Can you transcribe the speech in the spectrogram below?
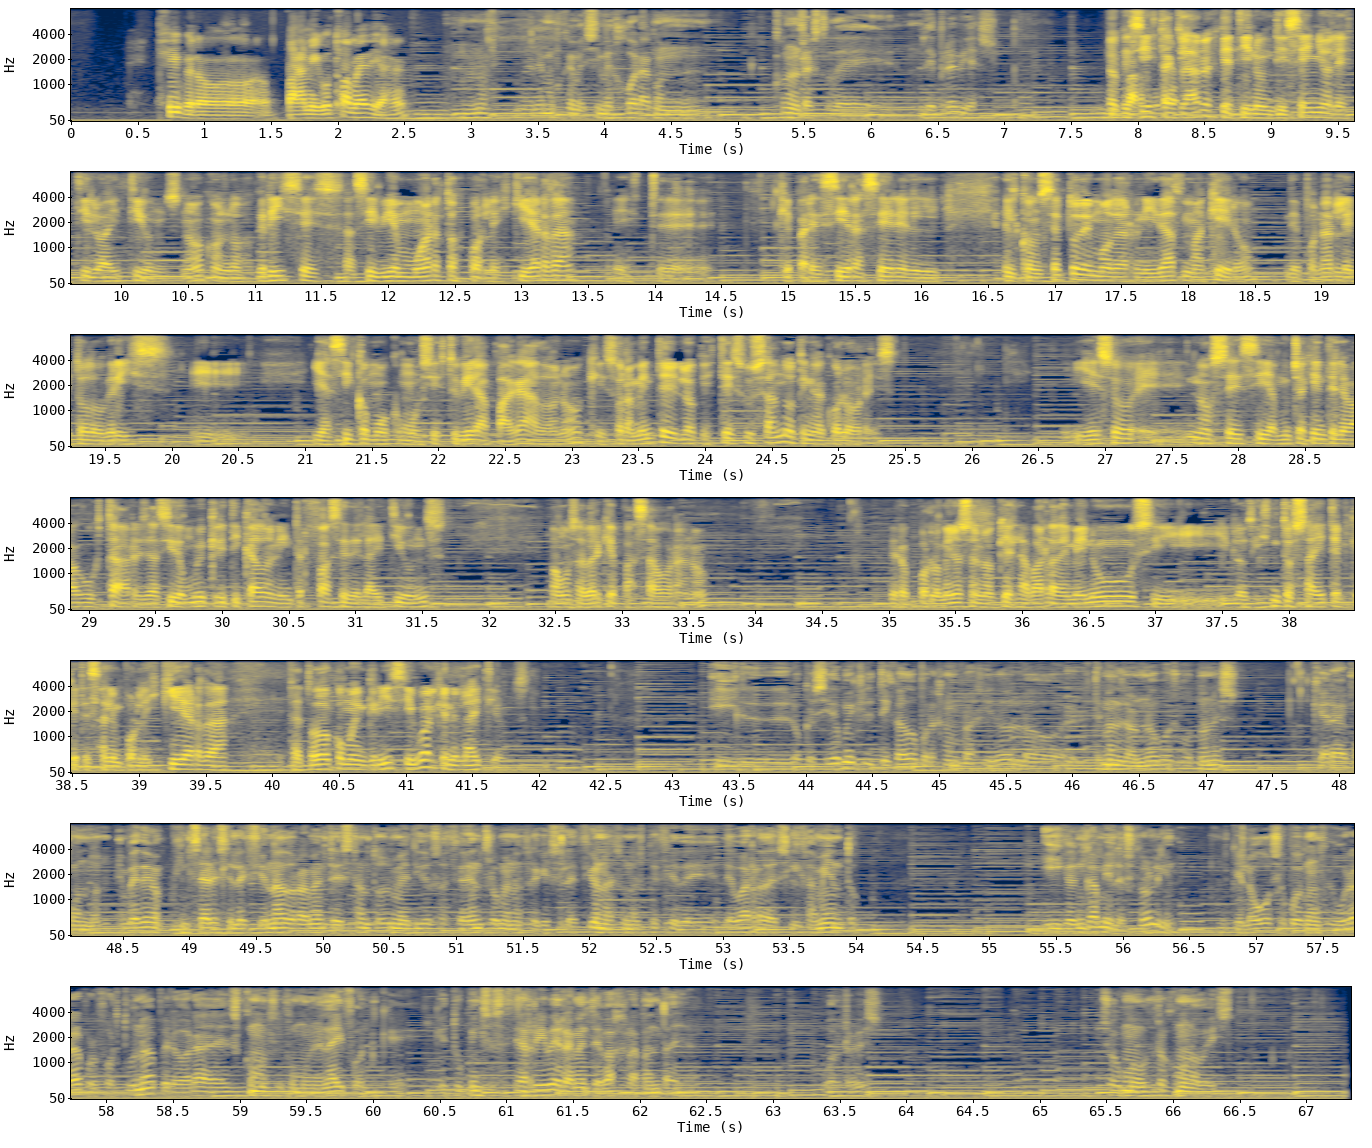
Sí, pero para mi gusto a medias, ¿eh? Bueno, veremos que si mejora con, con el resto de, de previas. Lo que sí está claro es que tiene un diseño al estilo iTunes, ¿no? Con los grises así bien muertos por la izquierda, este, que pareciera ser el, el concepto de modernidad maquero, de ponerle todo gris y, y, así como, como si estuviera apagado, ¿no? Que solamente lo que estés usando tenga colores. Y eso eh, no sé si a mucha gente le va a gustar, ya ha sido muy criticado en la interfase del iTunes. Vamos a ver qué pasa ahora, ¿no? Pero por lo menos en lo que es la barra de menús y los distintos ítems que te salen por la izquierda, está todo como en gris, igual que en el iTunes. Y lo que ha sido muy criticado, por ejemplo, ha sido el tema de los nuevos botones, que ahora cuando en vez de pinchar el seleccionado realmente están todos metidos hacia adentro, menos el que seleccionas, una especie de, barra de deslizamiento. y en cambio el scrolling, que luego se puede configurar por fortuna, pero ahora es como si como en el iPhone, que, que tú pinchas hacia arriba y realmente baja la pantalla. Eso como vosotros como lo veis.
